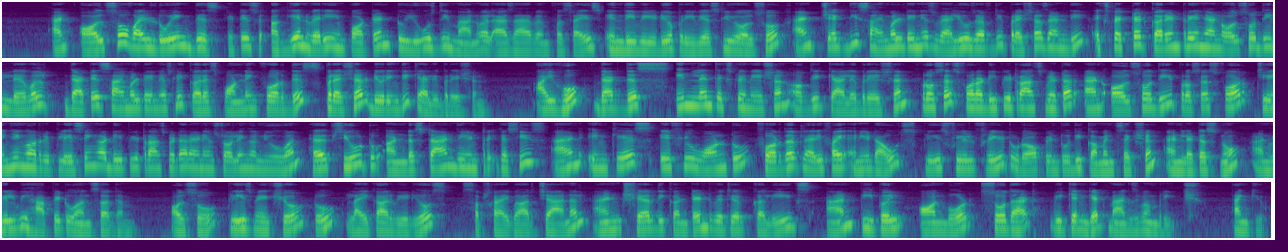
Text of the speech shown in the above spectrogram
and also while doing this it is again very important to use the manual as I have emphasized in the video previously also and check the simultaneous values of the pressures and the expected current range and also the level that is simultaneously corresponding for this pressure during the calibration. I hope that this in-length explanation of the calibration process for a DP transmitter and also the process for changing or replacing a DP transmitter and installing a new one helps you to understand the intricacies and in case if you want to further clarify any doubts please feel free to drop into the comment section and let us know and we'll be happy to answer them. Also, please make sure to like our videos, subscribe our channel and share the content with your colleagues and people on board so that we can get maximum reach. Thank you.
